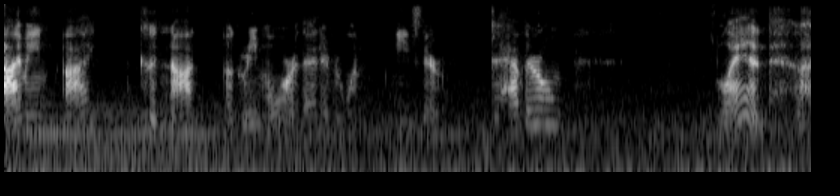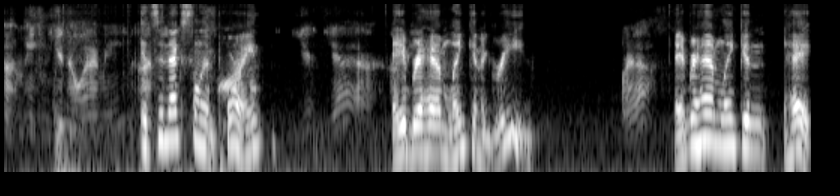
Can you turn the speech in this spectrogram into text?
I mean, I could not agree more that everyone needs their to have their own land. I mean, you know what I mean? I it's an mean, excellent point Yeah, yeah. I mean, abraham lincoln agreed oh, yeah. abraham lincoln hey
